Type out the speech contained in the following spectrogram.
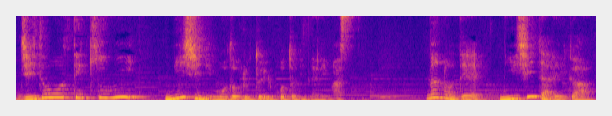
自動的に2時に戻るということになります。なので2時台が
